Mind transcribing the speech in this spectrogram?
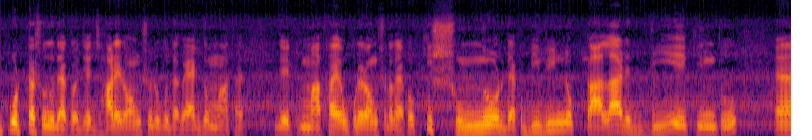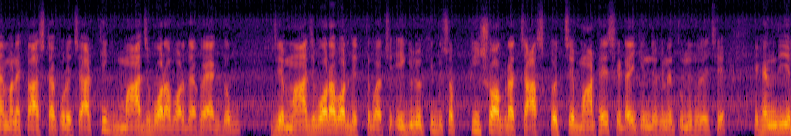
উপরটা শুধু, দেখো, যে ঝাড়ের অংশটুকু, দেখো, একদম মাথায়, যে মাথায় উপরের অংশটা, দেখো, কি সুন্দর, দেখো, বিভিন্ন কালার দিয়ে কিন্তু মানে কাজটা করেছে, আর ঠিক মাঝ বরাবর, দেখো, একদম যে মাছ বরাবর দেখতে পাচ্ছ, এগুলো কিন্তু সব কৃষকরা চাষ করছে মাঠে, সেটাই কিন্তু এখানে তুলে ধরেছে। এখান দিয়ে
